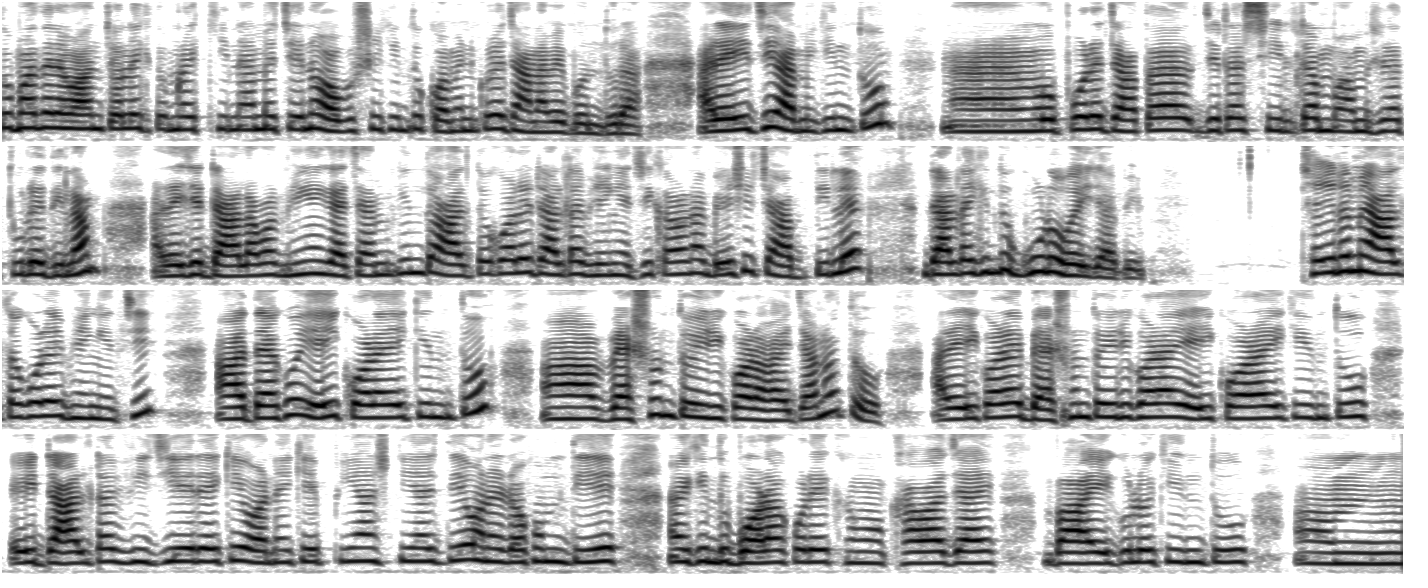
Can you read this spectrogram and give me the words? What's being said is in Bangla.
তোমাদের অঞ্চলে তোমরা কী নামে চেনো অবশ্যই কিন্তু কমেন্ট করে জানাবে বন্ধুরা। আর এই যে আমি কিন্তু ওপরে যাতা যেটা শিলটা আমি সেটা তুলে দিলাম, আর এই যে ডাল আমার ভেঙে গেছে, আমি কিন্তু আলতো কলে ডালটা ভেঙেছি কারণ বেশি চাপ দিলে ডালটা কিন্তু গুঁড়ো হয়ে যাবে। সেই জন্য আমি আলতা করেই ভেঙেছি। আর দেখো এই কড়াইয়ে কিন্তু বেসন তৈরি করা হয়, জানো তো? আর এই কড়াই বেসন তৈরি করা এই কড়াই কিন্তু এই ডালটা ভিজিয়ে রেখে অনেকে পেঁয়াজ টিয়াজ দিয়ে অনেক রকম দিয়ে কিন্তু বড়া করে খাওয়া যায় বা এগুলো কিন্তু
